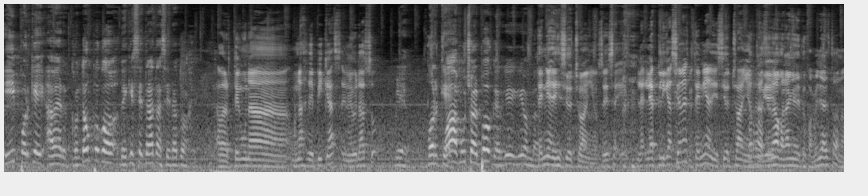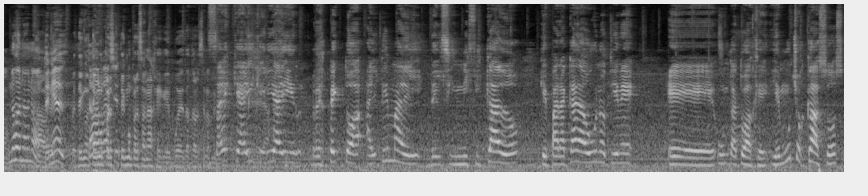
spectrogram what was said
¿Y por qué? A ver, contá un poco de qué se trata ese tatuaje. A ver, tengo una, unas de picas en el brazo. Bien. ¿Por qué? Ah, mucho al póker, ¿qué, qué onda? Tenía 18 años. Esa- la, la explicación es tenía 18 años. ¿Estás Porque... relacionado con alguien de tu familia esto o no? No, no, no, Ah, tenía- Pues Tengo, un, per- relacion- tengo un personaje que puede tatuarse lo mismo. Sabes que ahí quería ir respecto a- al tema del, del significado que para cada uno tiene eh, un tatuaje. Y en muchos casos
